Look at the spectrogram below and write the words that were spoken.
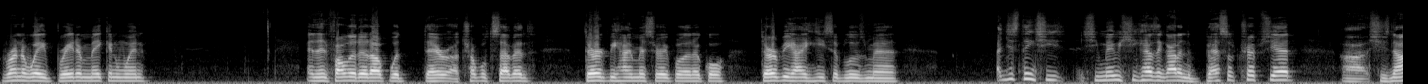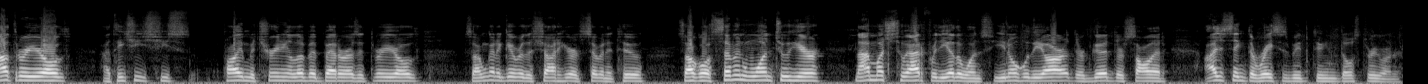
runaway Braden Macon win, and then followed it up with their uh, troubled seventh, third behind Mr. Apolitical, third behind He's a Blues Man. I just think she she maybe she hasn't gotten the best of trips yet. Uh, she's now a three year old. I think she, she's probably maturing a little bit better as a three year old. So I'm gonna give her the shot here at seven to two. So I'll go seven one two here. Not much to add for the other ones. You know who they are. They're good. They're solid. I just think the race is between those three runners.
